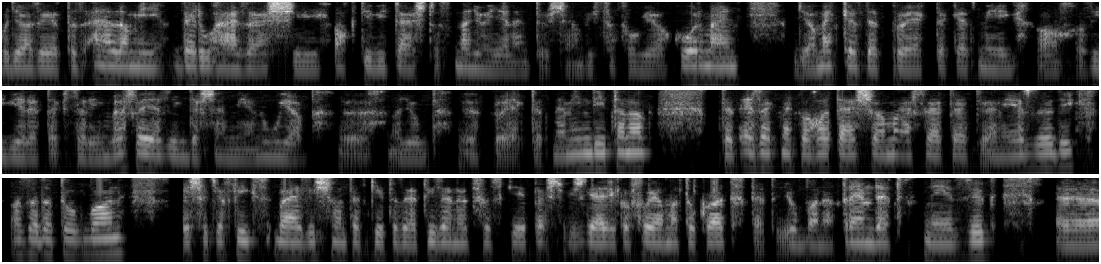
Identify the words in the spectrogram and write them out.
hogy azért az állami beruházási aktivitást azt nagyon jelentősen visszafogja a kormány. Ugye a megkezdett projekteket még az ígéretek szerint befejezik, de semmilyen újabb, nagyobb projektet nem indítanak. Tehát ezeknek a hatása már feltehetően érződik az adatokban, és hogyha fix bázison, tehát 2015-höz képest vizsgáljuk a folyamatokat, tehát jobban a trendet nézzük,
